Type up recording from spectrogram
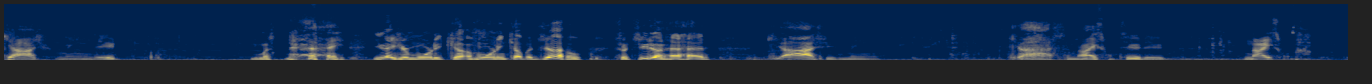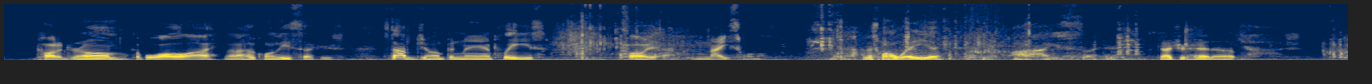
Gosh, mean, dude. You must. Hey, you got your morning cup, morning cup of Joe. That's what you done had. Gosh, he's mean. Gosh, a nice one too, dude. Nice one. Caught a drum, a couple walleye, and then I hook one of these suckers. Stop jumping, man, please. Oh yeah, nice one. I just want to weigh you. Ah, you sucker. Got your head up. Gosh.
